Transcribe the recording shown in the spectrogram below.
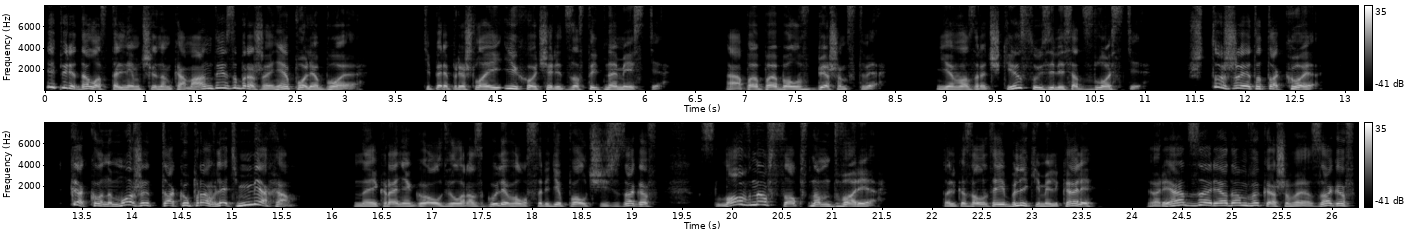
и передал остальным членам команды изображение поля боя. Теперь пришла и их очередь застыть на месте. АПП был в бешенстве. Его зрачки сузились от злости. Что же это такое? Как он может так управлять мехом? На экране Голдвилл разгуливал среди полчищ загов, словно в собственном дворе. Только золотые блики мелькали, ряд за рядом выкашивая загов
